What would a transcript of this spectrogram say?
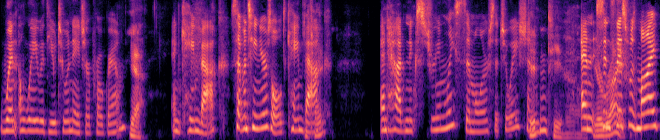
went away with you to a nature program. Yeah. And came back, 17 years old, came That's back right. and had an extremely similar situation. Didn't he though? And You're since right. this was my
